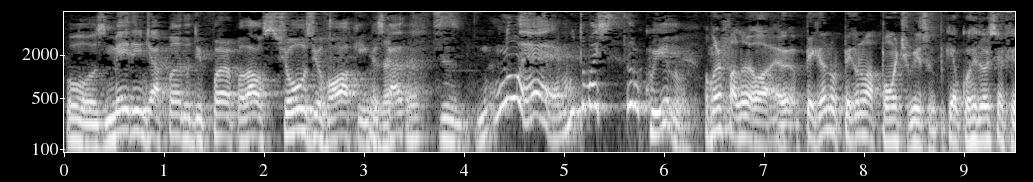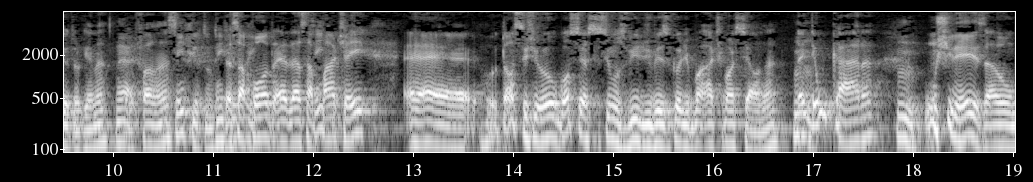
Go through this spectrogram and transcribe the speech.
os Made in Japan do Deep Purple lá, os shows de rock, os caras... Não é, é muito mais tranquilo. Agora falando, ó, pegando, pegando uma ponte com isso, porque é o corredor sem filtro aqui, né? É, falar, né? sem filtro, não tem dessa filtro ponta, é, dessa Sem parte aí, é, assistindo, eu gosto de assistir uns vídeos de vez em quando de arte marcial, né? Hum. Daí tem um cara, um chinês, ah, um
